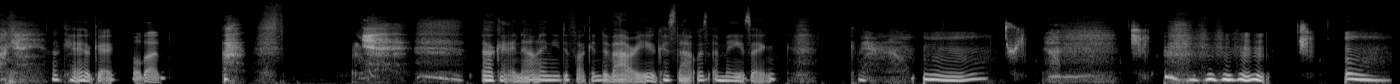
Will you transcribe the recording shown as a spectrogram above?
Okay, okay, okay. Hold on. Okay, now I need to fucking devour you because that was amazing. Come here. Mm. mm.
